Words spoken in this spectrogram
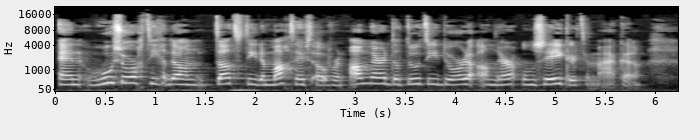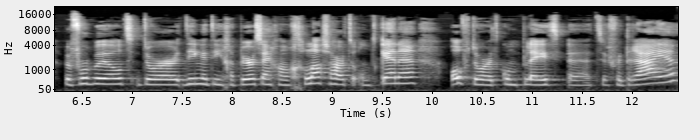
En hoe zorgt hij dan dat hij de macht heeft over een ander? Dat doet hij door de ander onzeker te maken. Bijvoorbeeld door dingen die gebeurd zijn gewoon glashard te ontkennen of door het compleet uh, te verdraaien.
